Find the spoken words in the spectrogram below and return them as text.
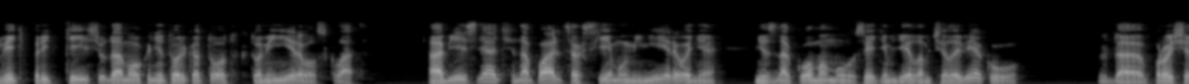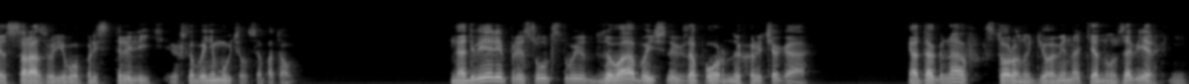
Ведь прийти сюда мог не только тот, кто минировал склад, а объяснять на пальцах схему минирования незнакомому с этим делом человеку да проще сразу его пристрелить, чтобы не мучился потом. На двери присутствуют два обычных запорных рычага. Отогнав в сторону Демина, тяну за верхний.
